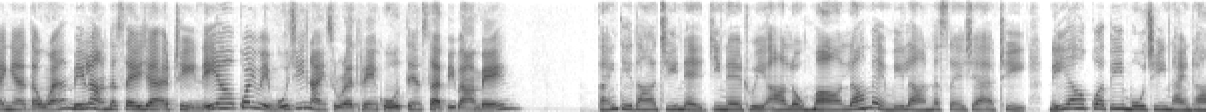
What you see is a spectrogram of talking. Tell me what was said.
ိုင်ငံတဝန်းမေလ20ရက်အထိနေရာကွက်၍မိုးကြီးနိုင်ဆိုတဲ့သတင်းကိုတင်ဆက်ပေးပါမယ်။တိုင်းဒေသကြီးနဲ့ပြည်နယ်တွေအားလုံးမှာလာမယ့်မေလ20ရက်အထိနေရာကွက်ပြီးမိုးကြီးနိုင်တာ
